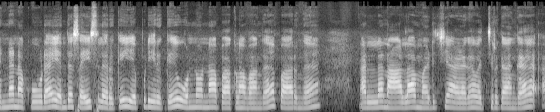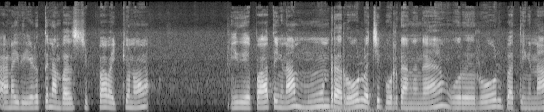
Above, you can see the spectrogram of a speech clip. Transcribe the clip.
என்னென்ன கூடை எந்த சைஸில் இருக்குது எப்படி இருக்குது ஒன்று ஒன்றா பார்க்கலாம். வாங்க பாருங்கள் நல்லா நாளாக மடித்து அழகாக வச்சுருக்காங்க. ஆனால் இது எடுத்து நம்ம ஸ்டிப்பாக வைக்கணும். இது பார்த்தீங்கன்னா மூன்றரை ரோல் வச்சு போட்டிருக்காங்கங்க. ஒரு ரோல் பார்த்திங்கன்னா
